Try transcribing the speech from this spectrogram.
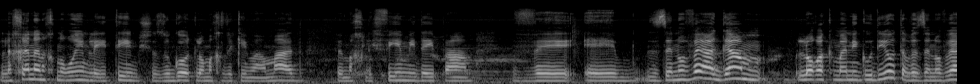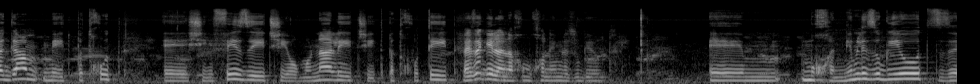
לכן אנחנו רואים לעיתים שזוגות לא מחזיקים מעמד ומחליפים מדי פעם. וזה נובע גם, לא רק מהניגודיות, אבל זה נובע גם מהתפתחות אה, שהיא פיזית, שהיא הורמונלית, שהיא התפתחותית. באיזה גיל אנחנו מוכנים לזוגיות? אה, מוכנים לזוגיות זה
